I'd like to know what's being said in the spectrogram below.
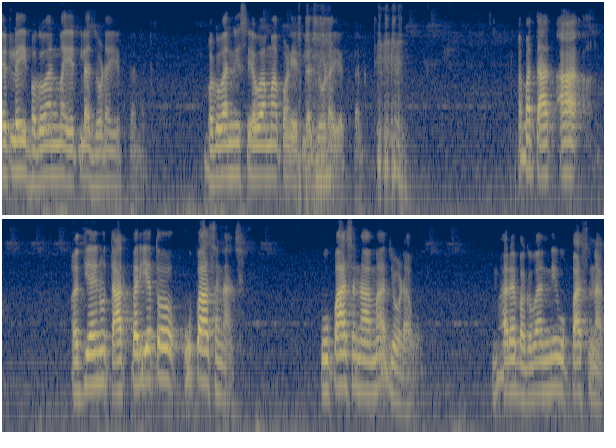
એટલે એ ભગવાનમાં એટલા જોડાઈ શકતા નથી. ભગવાનની સેવામાં પણ એટલા જોડાઈ શકતા નથી. આમાં તા આ અધ્યાયનું તાત્પર્ય તો ઉપાસના છે. ઉપાસનામાં જોડાવો. મારે ભગવાનની ઉપાસના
